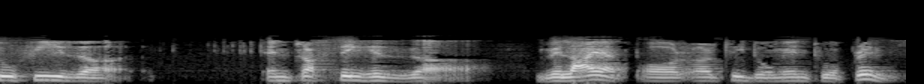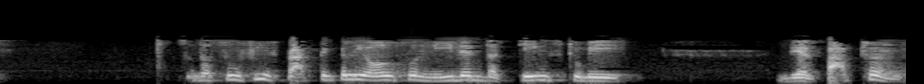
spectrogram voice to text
Sufi's uh, entrusting his uh, vilayat or earthly domain to a prince. So the Sufis practically also needed the kings to be their patrons.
